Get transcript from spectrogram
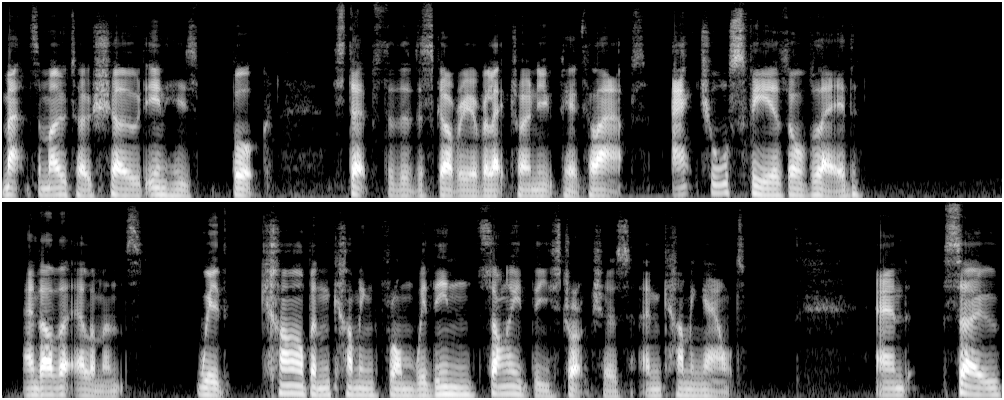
Matsumoto showed in his book steps to the discovery of electronuclear collapse, actual spheres of lead and other elements with carbon coming from within inside these structures and coming out. And so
